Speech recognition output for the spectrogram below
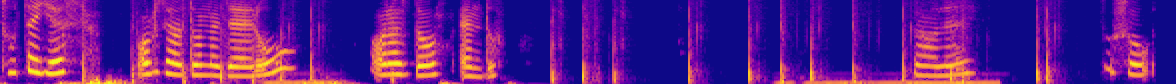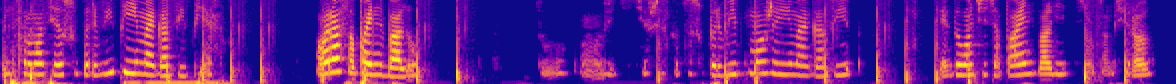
Tutaj jest portal do Netheru oraz do Endu. Dalej. Tu są informacje o Super VIP i Mega VIPie. Oraz o paintballu. Tu o, widzicie wszystko co Super VIP może i Mega VIP. Jak dołączyć na paintball i co tam się robi.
